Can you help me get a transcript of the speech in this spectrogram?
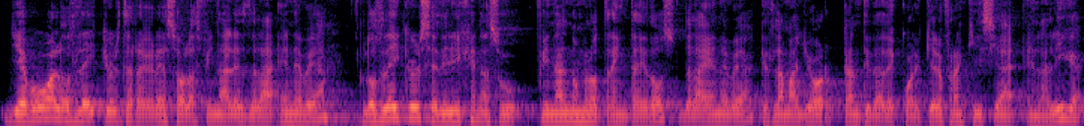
llevó a los Lakers de regreso a las finales de la NBA. Los Lakers se dirigen a su final número 32 de la NBA, que es la mayor cantidad de cualquier franquicia en la liga,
